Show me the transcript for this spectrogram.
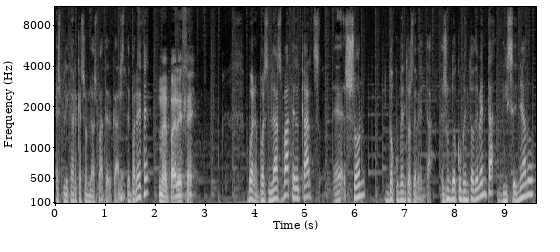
explicar qué son las Battle Cards. ¿Te parece? Me parece. Bueno, pues las Battle Cards eh, son documentos de venta. Es un documento de venta diseñado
